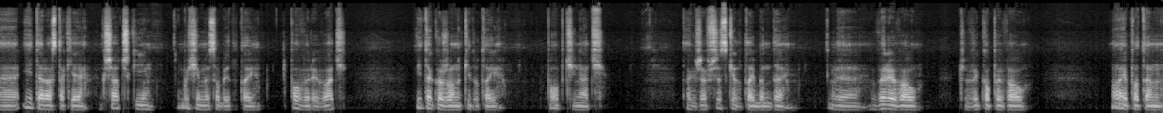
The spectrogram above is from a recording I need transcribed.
E, I teraz takie krzaczki musimy sobie tutaj powyrywać i te korzonki tutaj poobcinać. Także wszystkie tutaj będę e, wyrywał czy wykopywał. No i potem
